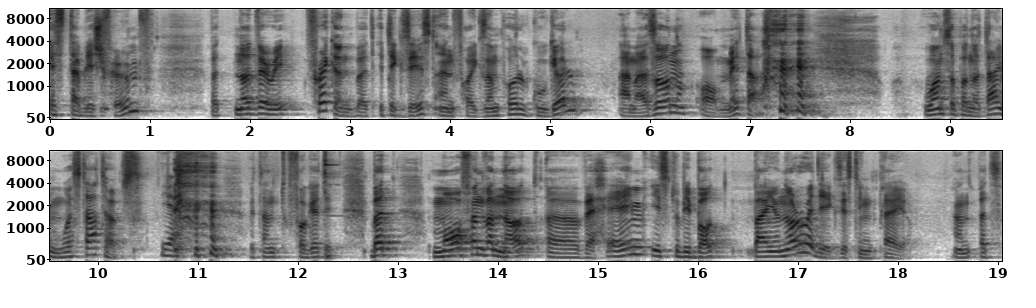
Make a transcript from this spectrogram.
established firm, but not very frequent, but it exists. And for example, Google Amazon or Meta. Once upon a time were startups. Yeah. we tend to forget it. But more often than not, uh, the aim is to be bought by an already existing player. And that's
